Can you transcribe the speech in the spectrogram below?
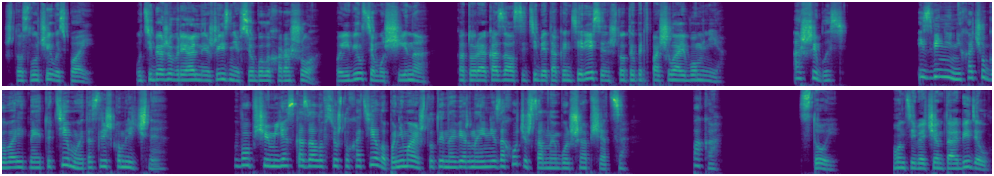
Что случилось, Пай? У тебя же в реальной жизни все было хорошо. Появился мужчина, который оказался тебе так интересен, что ты предпочла его мне. Ошиблась. Извини, не хочу говорить на эту тему, это слишком личное. В общем, я сказала все, что хотела, понимаю, что ты, наверное, не захочешь со мной больше общаться. Пока. Стой. Он тебя чем-то обидел?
